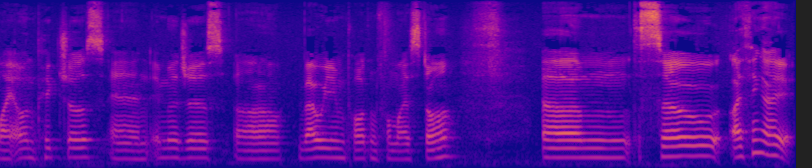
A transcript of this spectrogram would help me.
my own pictures and images are very important for my store. Um, so I think I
